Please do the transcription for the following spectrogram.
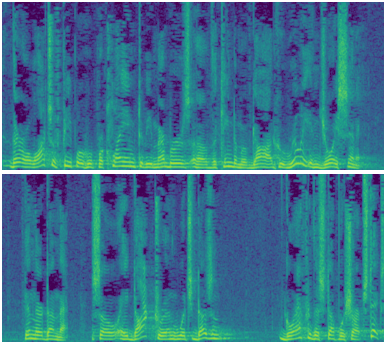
there are lots of people who proclaim to be members of the kingdom of God who really enjoy sinning. Been there, done that. So a doctrine which doesn't go after this stuff with sharp sticks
